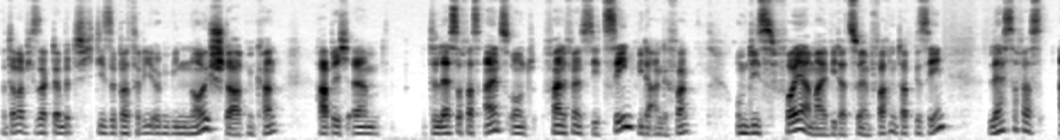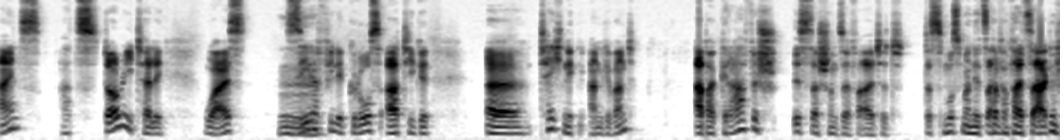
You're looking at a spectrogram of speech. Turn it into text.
Und dann habe ich gesagt, damit ich diese Batterie irgendwie neu starten kann, habe ich ähm, The Last of Us 1 und Final Fantasy X wieder angefangen, um dieses Feuer mal wieder zu entfachen und habe gesehen, Last of Us 1 hat Storytelling-wise hm. sehr viele großartige äh, Techniken angewandt, aber grafisch ist das schon sehr veraltet. Das muss man jetzt einfach mal sagen.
